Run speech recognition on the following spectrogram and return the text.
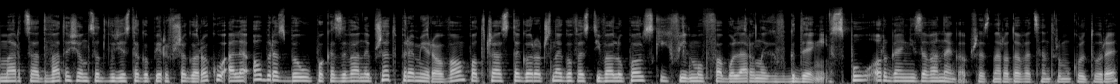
marca 2021 roku, ale obraz był pokazywany przedpremierowo podczas tegorocznego Festiwalu Polskich Filmów Fabularnych w Gdyni, współorganizowanego przez Narodowe Narodowe Centrum Kultury.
